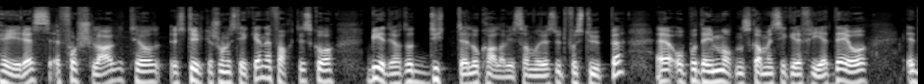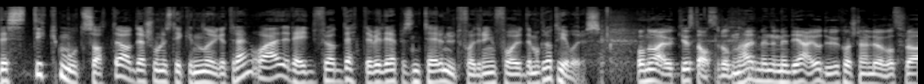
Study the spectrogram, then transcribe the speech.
Høyres forslag til å styrke journalistikken er faktisk å bidra til å dytte lokalavisene våre utfor stupet, og på den måten skal man sikre frihet. Det er jo det stikk motsatte av det journalistikken i Norge trenger, og jeg er redd for at dette vil representere en utfordring for demokratiet vårt. Og Nå er jo ikke statsråden her, men, men det er jo du, Korstein Løvaas, fra,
